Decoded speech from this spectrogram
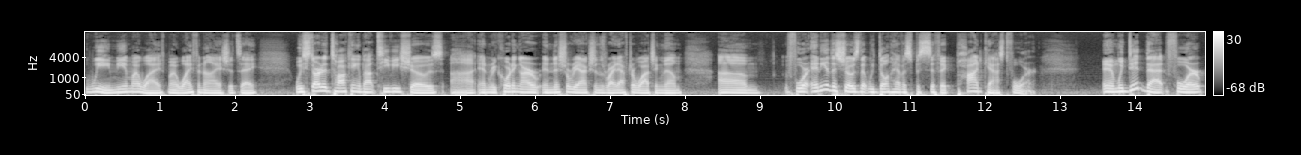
we me and my wife, my wife and I, I should say, we started talking about TV shows uh, and recording our initial reactions right after watching them um, for any of the shows that we don't have a specific podcast for, and we did that for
